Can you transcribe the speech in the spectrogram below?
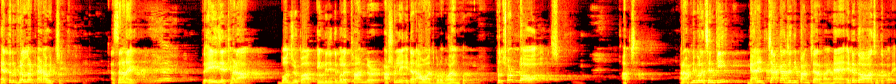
হেতের উপরে আল্লাহ ঠেড়া হচ্ছে। আছে না নাই? তো এই যে ঠেড়া, বজ্রপাত, ইংরেজিতে বলে থান্ডার আসলে এটার আওয়াজ বড় ভয়ঙ্কর। প্রচণ্ড আওয়াজ। আচ্ছা। আর আপনি বলেছেন কি? গাড়ির চাকা যদি পাংচার হয় হ্যাঁ এটা তো আওয়াজ হতে পারে।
